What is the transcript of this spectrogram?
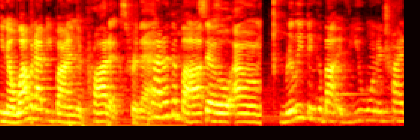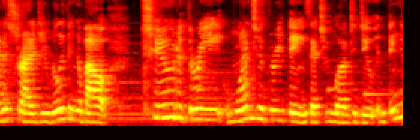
You know, why would I be buying the products for that? Out of the box. So, um, really think about if you want to try this strategy, really think about two to three, one to three things that you love to do, and think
